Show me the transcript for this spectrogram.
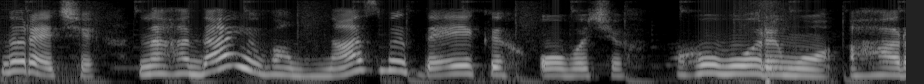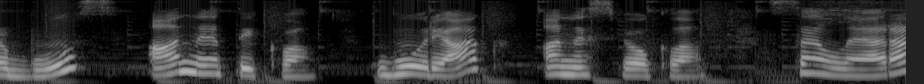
До речі, нагадаю вам назви деяких овочів. Говоримо гарбуз, а не тиква, буряк, а не свьокла, селера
